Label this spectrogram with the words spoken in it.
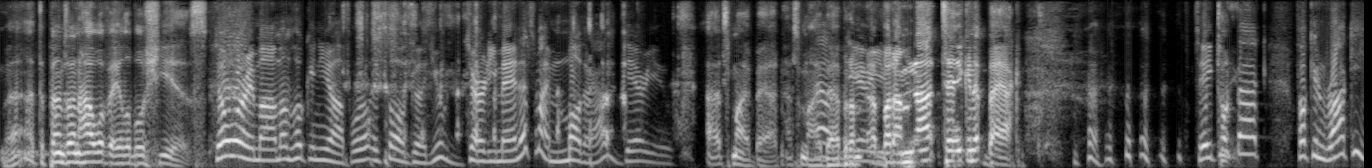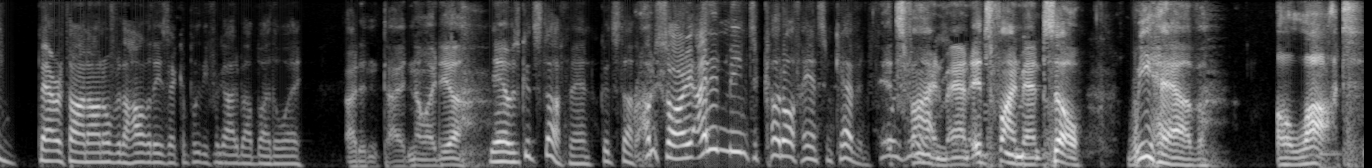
Well, it depends on how available she is. Don't worry, mom. I'm hooking you up. We're, it's all good. You dirty man. That's my mother. How dare you? That's my bad. That's my How bad. But I'm you. but I'm not taking it back. Take Tony. it back. Fucking Rocky marathon on over the holidays. I completely forgot about, by the way. I didn't. I had no idea. Yeah, it was good stuff, man. Good stuff. I'm sorry. I didn't mean to cut off handsome Kevin. It's is fine, man. It's fine, man. So we have a lot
